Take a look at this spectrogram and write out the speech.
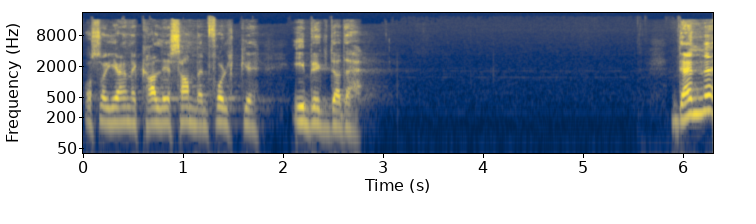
Og så gjerne kalle sammen folket i bygda der. Denne,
